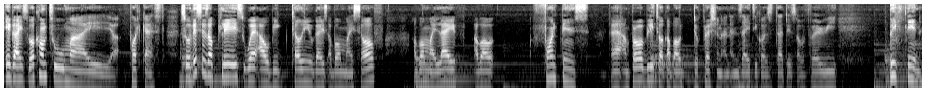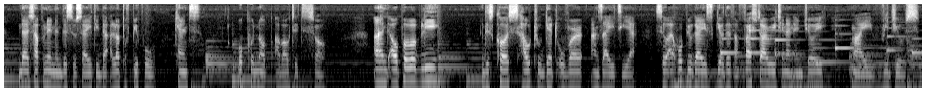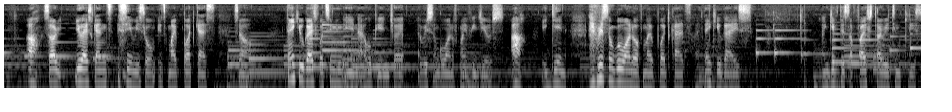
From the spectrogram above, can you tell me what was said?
Hey guys, welcome to my uh, podcast. So, this is a place where I'll be telling you guys about myself, about my life, about fun things, uh, and probably talk about depression and anxiety because that is a very big thing that's happening in this society that a lot of people can't open up about it. So, and I'll probably discuss how to get over anxiety. Yeah. So I hope you guys give this a five star rating and enjoy my videos. Ah, sorry, you guys can't see me, so it's my podcast. So thank you guys for tuning in. I hope you enjoy every single one of my videos. Ah, again, every single one of my podcasts. Thank you guys. And give this a five star rating, please.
